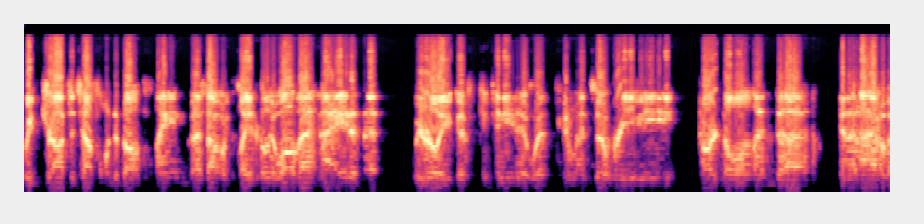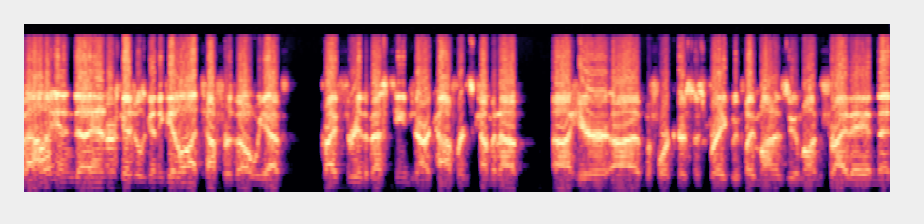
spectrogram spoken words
we dropped a tough one to Belle Plaine, but I thought we played really well that night, and then we really continued it with good wins over EV, Cardinal, and uh, and then Iowa Valley. And, uh, and our schedule is going to get a lot tougher, though. We have probably three of the best teams in our conference coming up uh, here uh, before Christmas break. We play Montezuma on Friday, and then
